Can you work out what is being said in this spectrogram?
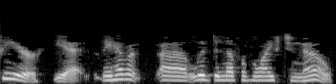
fear yet. They haven't uh, lived enough of life to know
